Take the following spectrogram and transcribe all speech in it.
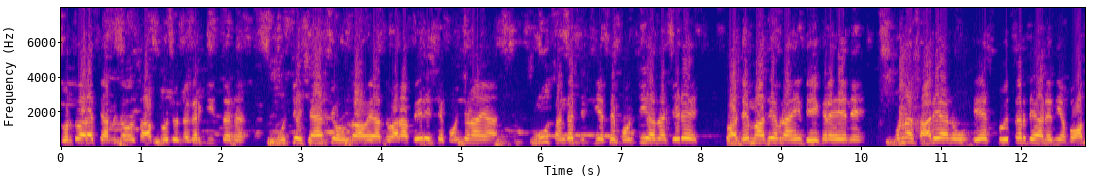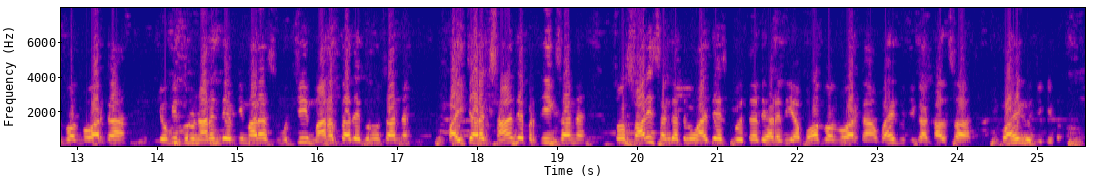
ਗੁਰਦੁਆਰਾ ਚਰਨ ਕਮਲ ਸਾਹਿਬ ਤੋਂ ਜੋ ਨਗਰ ਕੀਰਤਨ ਉੱਚੇ ਸ਼ਹਿਰ 'ਚ ਹੁੰਦਾ ਹੋਇਆ ਦੁਬਾਰਾ ਫੇਰ ਇੱਥੇ ਪਹੁੰਚਣਾ ਆ। ਸਮੂਹ ਸੰਗਤ ਜਿੱਥੇ ਇੱਥੇ ਪਹੁੰਚੀ ਆ ਨਾ ਜਿਹੜੇ ਤੁਹਾਡੇ ਮਾਧਿਅਮ ਰਾਹੀਂ ਦੇਖ ਰਹੇ ਨੇ, ਉਹਨਾਂ ਸਾਰਿਆਂ ਨੂੰ ਇਸ ਪਵਿੱਤਰ ਦਿਹਾੜੇ ਦੀਆਂ ਬਹੁਤ-ਬਹੁਤ ਮੁਬਾਰਕਾਂ। ਕਿਉਂਕਿ ਗੁਰੂ ਨਾਨਕ ਦੇਵ ਜੀ ਮਹਾਰਾਜ ਸਮੁੱਚੀ ਮਾਨਵਤਾ ਦੇ ਗੁਰੂ ਸਨ ਭਾਈਚਾਰਕ ਸਾਂਝ ਦੇ ਪ੍ਰਤੀਕ ਸਨ। ਸੋ ਸਾਰੀ ਸੰਗਤ ਨੂੰ ਅੱਜ ਦੇ ਇਸ ਪਵਿੱਤਰ ਦਿਹਾੜੇ ਦੀਆਂ ਬਹੁਤ-ਬਹੁਤ ਮੁਬਾਰਕਾਂ। ਵਾਹਿਗੁਰੂ ਜੀ ਕਾ ਖਾਲਸਾ ਵਾਹਿਗੁਰੂ ਜੀ ਕੀ ਫਤਿਹ।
